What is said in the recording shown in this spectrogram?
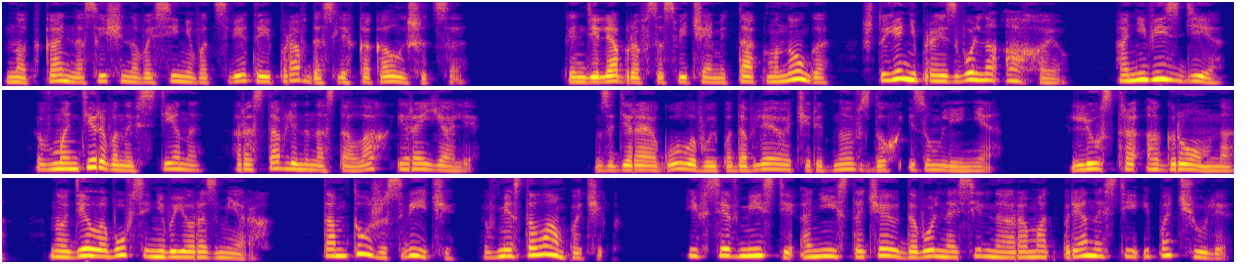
Но ткань насыщенного синего цвета и правда слегка колышется. Канделябров со свечами так много, что я непроизвольно ахаю. Они везде, вмонтированы в стены, расставлены на столах и рояле. Задираю голову и подавляю очередной вздох изумления. Люстра огромна, но дело вовсе не в ее размерах. Там тоже свечи, вместо лампочек и все вместе они источают довольно сильный аромат пряности и пачули.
